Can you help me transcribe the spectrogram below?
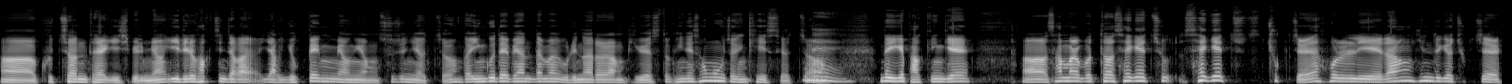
어, 9,121명, 일일 확진자가 약 600명형 수준이었죠. 그러니까 인구 대비한다면 우리나라랑 비교해서도 굉장히 성공적인 케이스였죠. 네. 근데 이게 바뀐 게 어, 3월부터 세계 축 세계 축제 홀리랑 힌두교 축제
